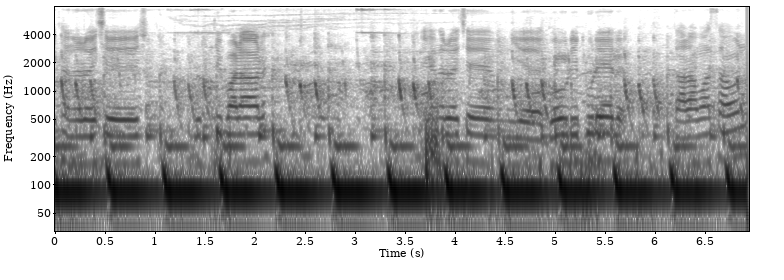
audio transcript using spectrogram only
এখানে রয়েছে মুক্তিপাড়ার এখানে রয়েছে ইয়ে গৌরীপুরের তারামা সাউন্ড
